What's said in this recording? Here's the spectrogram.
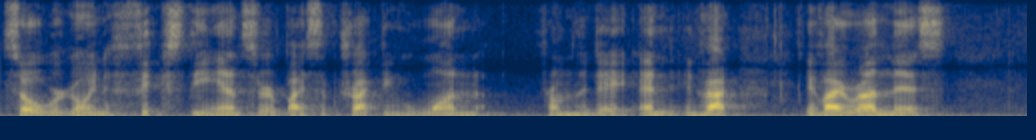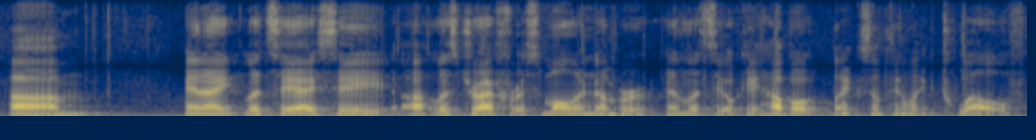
So we're going to fix the answer by subtracting 1 from the day. And in fact, if I run this, um, and I let's say I say, uh, let's try for a smaller number, and let's say, okay, how about like something like 12?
